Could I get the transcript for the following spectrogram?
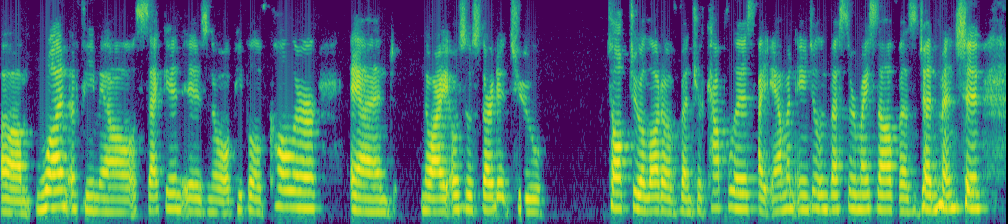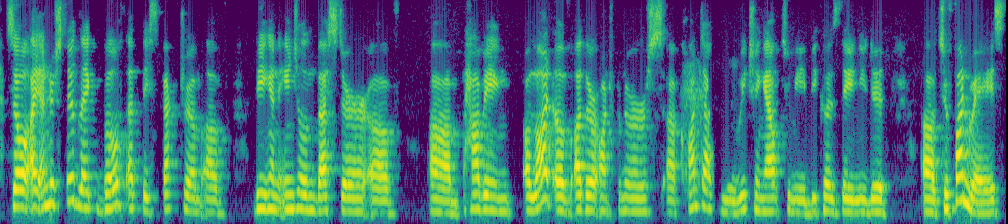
um, one a female, second is you know people of color, and you know I also started to talk to a lot of venture capitalists. I am an angel investor myself, as Jen mentioned, so I understood like both at the spectrum of being an angel investor of um, having a lot of other entrepreneurs uh, contact me, reaching out to me because they needed uh, to fundraise.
